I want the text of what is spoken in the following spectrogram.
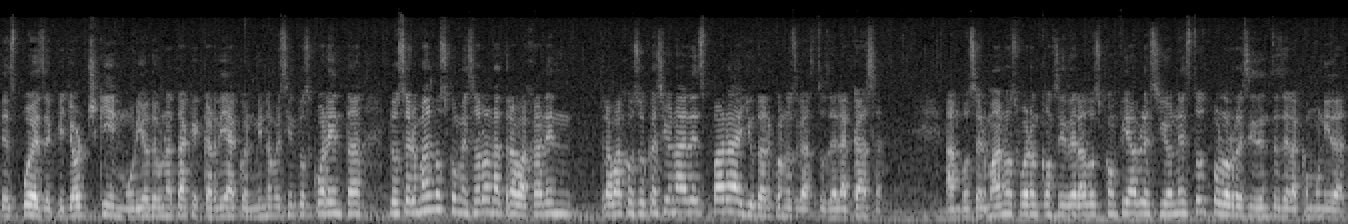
Después de que George Ginn murió de un ataque cardíaco en 1940, los hermanos comenzaron a trabajar en trabajos ocasionales para ayudar con los gastos de la casa. Ambos hermanos fueron considerados confiables y honestos por los residentes de la comunidad.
